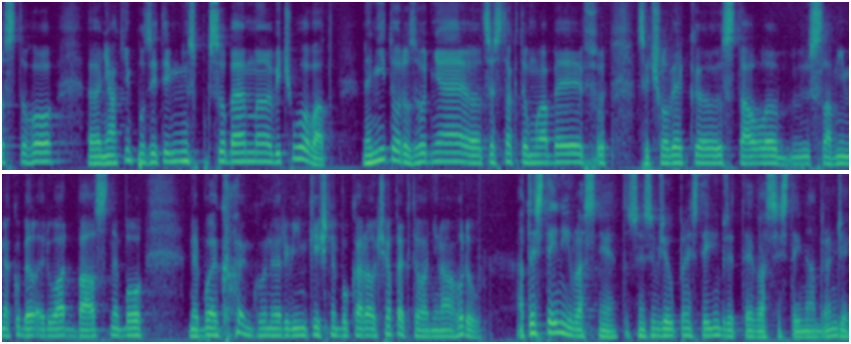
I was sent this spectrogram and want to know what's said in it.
z toho nějakým pozitivním způsobem vyčuhovat. Není to rozhodně eh, cesta k tomu, aby se člověk eh, stal eh, slavným, jako byl Eduard Bass, nebo, nebo jako Gunnar Vínkyš, nebo Karel Čapek, to ani náhodou. A to je stejný vlastně, to si myslím, že je úplně stejný, protože to je vlastně stejná branže.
